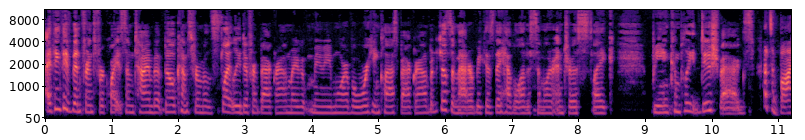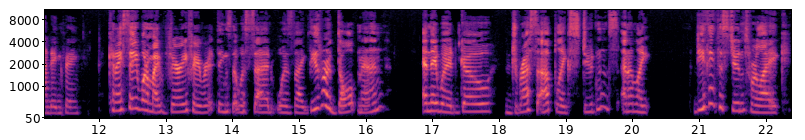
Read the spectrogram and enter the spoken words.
I think they've been friends for quite some time. But Bill comes from a slightly different background, maybe, maybe more of a working class background, but it doesn't matter because they have a lot of similar interests, like being complete douchebags. That's a bonding thing. Can I say one of my very favorite things that was said was like these were adult men and they would go dress up like students and I'm like do you think the students were like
